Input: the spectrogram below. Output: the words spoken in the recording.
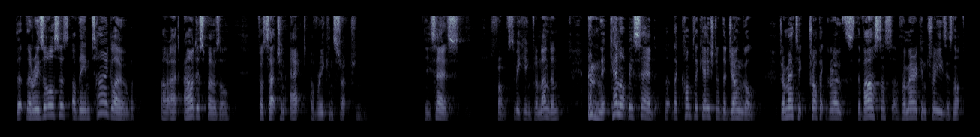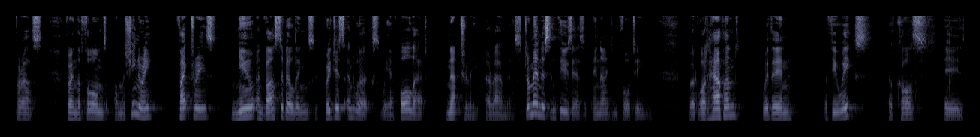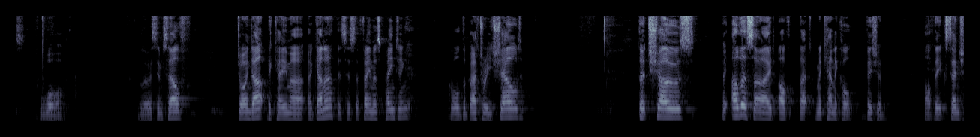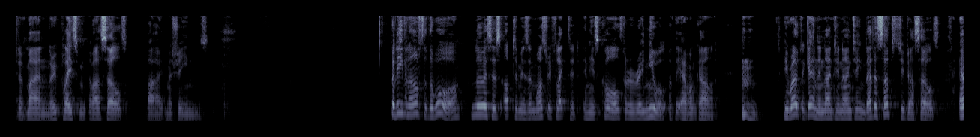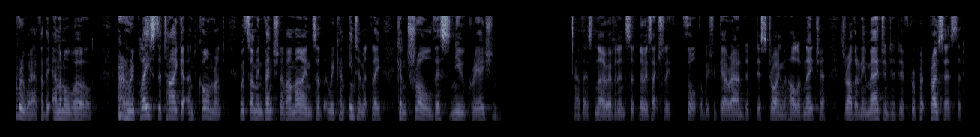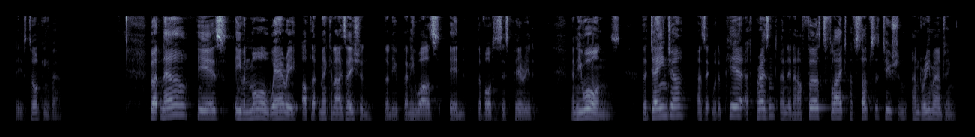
that the resources of the entire globe are at our disposal for such an act of reconstruction. He says, from speaking from London, it cannot be said that the complication of the jungle, dramatic tropic growths, the vastness of American trees is not for us, for in the forms of machinery, factories, new and vaster buildings, bridges and works, we have all that naturally around us. Tremendous enthusiasm in 1914. But what happened within a few weeks, of course, is war. Lewis himself joined up, became a, a gunner. This is the famous painting called The Battery Shelled that shows the other side of that mechanical vision. of the extension of man, the replacement of ourselves by machines. But even after the war, Lewis's optimism was reflected in his call for a renewal of the avant-garde. he wrote again in 1919, let us substitute ourselves everywhere for the animal world. Replace the tiger and cormorant with some invention of our mind so that we can intimately control this new creation. Now, there's no evidence that Lewis actually thought that we should go around destroying the whole of nature. It's rather an imaginative process that he's talking about. But now he is even more wary of that mechanization than he, than he was in the Vorticist period. And he warns the danger, as it would appear at present and in our first flight of substitution and remounting,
